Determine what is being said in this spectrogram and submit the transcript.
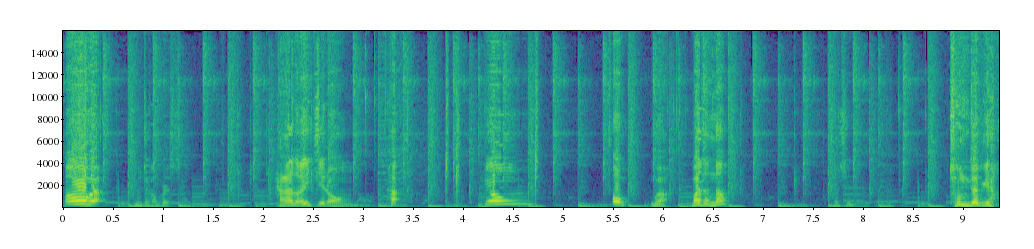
어, 뭐야! 먼저 가버렸어. 하나 더 있지롱. 하! 뿅! 어, 뭐야. 맞았나? 뭐지? 정답이야.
